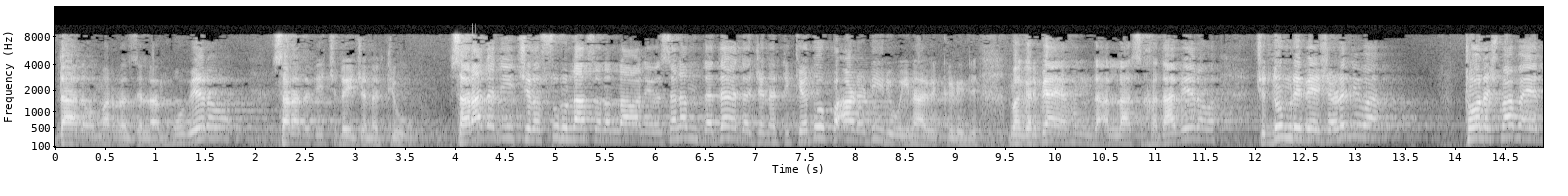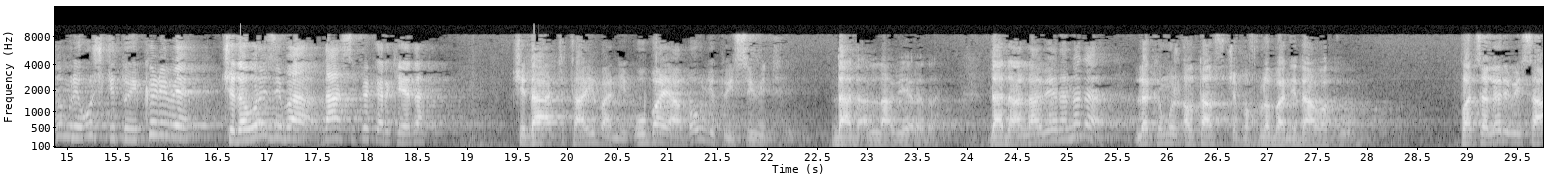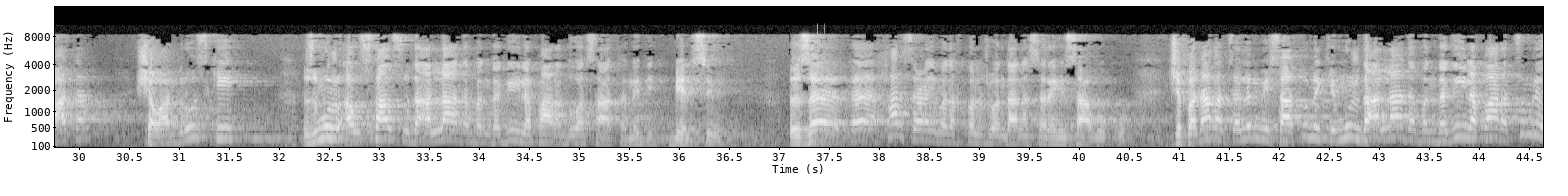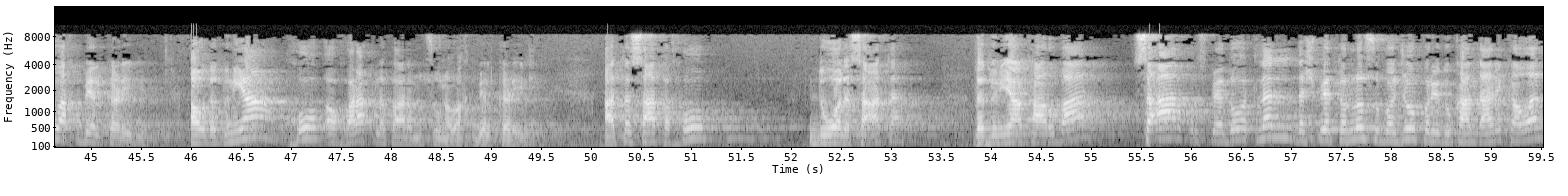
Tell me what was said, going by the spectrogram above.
دا د عمر رضی الله عنه ویره وه سره د دې چې دی جنتي و سره د دې چې رسول الله صلی الله علیه وسلم د ده د جنتي کېدو په اړه ډېرې ویناوې کړې دي مګر بیا یې هم د الله څخه دا ویره وه چې دومره بې ژړلې وه ټوله شپه به یې دومرې اوښکې توی کړې وې چې د ورځې به داسې فکر کېده چې دا چټایي باندې اوبه یا بولې توی سوي دي دا د الله ویره ده دا د الله ویره نه ده لکه موږ او تاسو چې په خوله باندې دعوه کوو په څلروي ساعته شواندروز کې زموږ او ستاسو د الله د بندګۍ لپاره دوه ساعته نه دي بیل سوي زه، ته، هر سړی به د خپل ژوندانه سره حساب وکړو چې په دغه څلرویشت ساعتونو کې موږ د الله د بندګۍ لپاره څومره وخت بېل کړی دی او د دنیا خوب او خوراک لپاره مو څونه وخت بېل کړی دی اته ساعته خوب دولس ساعته د دنیا کاروبار سهار پر سپېدو تلل د شپې تر لسو بجو پورې دکانداري کول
